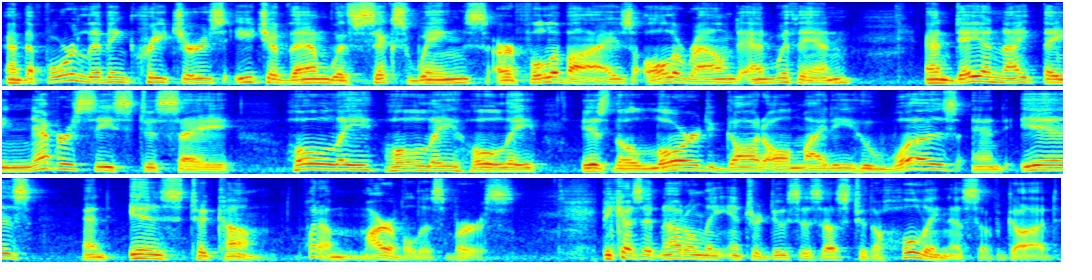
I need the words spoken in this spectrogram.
And the four living creatures, each of them with six wings, are full of eyes all around and within, and day and night they never cease to say, Holy, holy, holy is the Lord God Almighty, who was and is and is to come. What a marvelous verse! Because it not only introduces us to the holiness of God,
